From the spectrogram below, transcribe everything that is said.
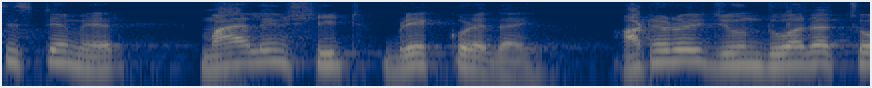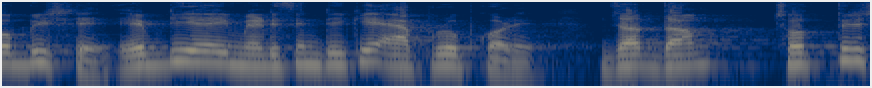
সিস্টেমের মায়ালিন শিট ব্রেক করে দেয়। আঠেরোই জুন দু হাজার চব্বিশে এফডিএ এই মেডিসিনটিকে অ্যাপ্রুভ করে, যার দাম ছত্রিশ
